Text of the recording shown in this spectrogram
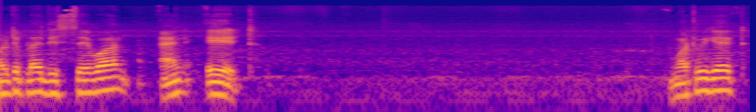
multiply this 7 and 8 what we get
